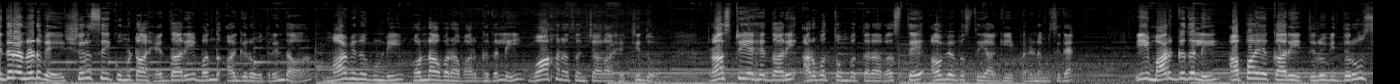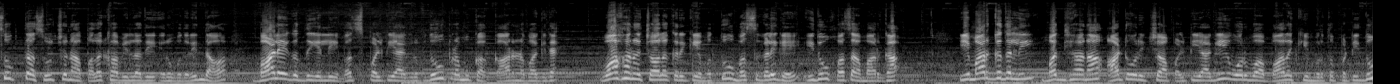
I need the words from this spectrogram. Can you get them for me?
ಇದರ ನಡುವೆ ಶಿರಸಿ ಕುಮಟಾ ಹೆದ್ದಾರಿ ಬಂದ್ ಆಗಿರುವುದರಿಂದ ಮಾವಿನಗುಂಡಿ ಹೊನ್ನಾವರ ಮಾರ್ಗದಲ್ಲಿ ವಾಹನ ಸಂಚಾರ ಹೆಚ್ಚಿದ್ದು, ರಾಷ್ಟ್ರೀಯ ಹೆದ್ದಾರಿ ಅರವತ್ತೊಂಬತ್ತರ ರಸ್ತೆ ಅವ್ಯವಸ್ಥೆಯಾಗಿ ಪರಿಣಮಿಸಿದೆ. ಈ ಮಾರ್ಗದಲ್ಲಿ ಅಪಾಯಕಾರಿ ತಿರುವಿದ್ದರೂ ಸೂಕ್ತ ಸೂಚನಾ ಫಲಕವಿಲ್ಲದೆ ಇರುವುದರಿಂದ ಬಾಳೆಗದ್ದೆಯಲ್ಲಿ ಬಸ್ ಪಲ್ಟಿಯಾಗಿರುವುದು ಪ್ರಮುಖ ಕಾರಣವಾಗಿದೆ. ವಾಹನ ಚಾಲಕರಿಗೆ ಮತ್ತು ಬಸ್ಗಳಿಗೆ ಇದು ಹೊಸ ಮಾರ್ಗ. ಈ ಮಾರ್ಗದಲ್ಲಿ ಮಧ್ಯಾಹ್ನ ಆಟೋ ರಿಕ್ಷಾ ಪಲ್ಟಿಯಾಗಿ ಓರ್ವ ಬಾಲಕಿ ಮೃತಪಟ್ಟಿದ್ದು,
